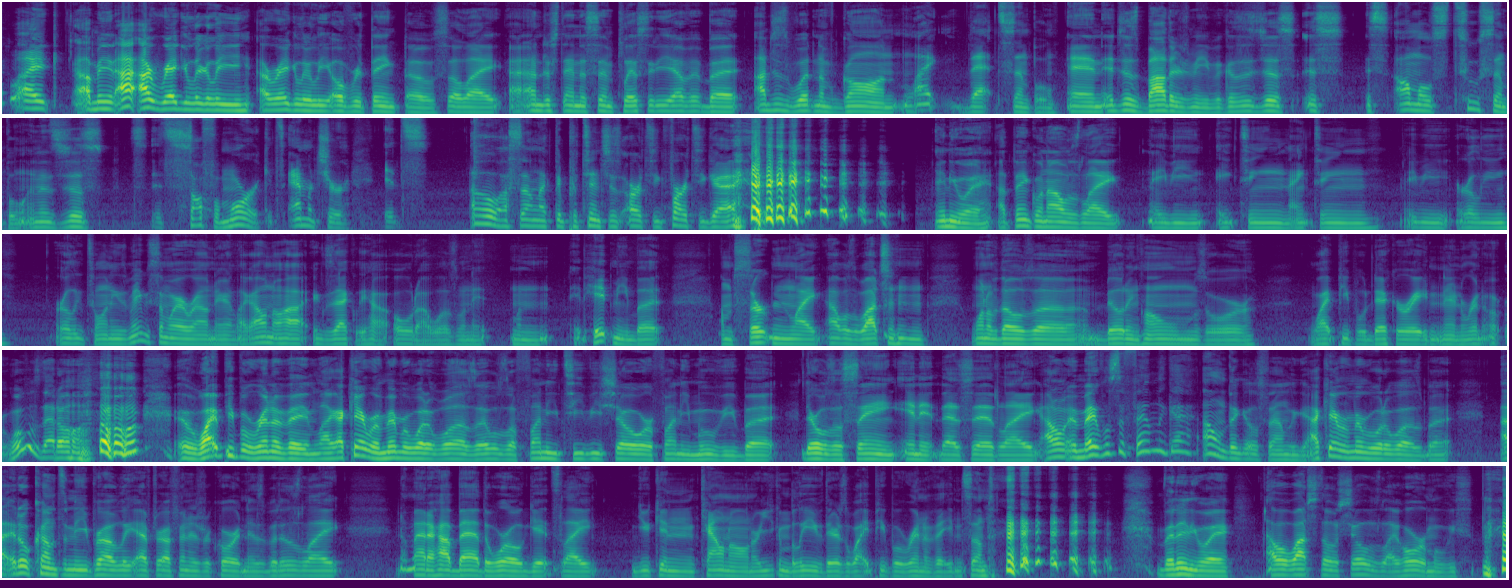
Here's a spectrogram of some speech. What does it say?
like i mean I, I regularly i regularly overthink though so like i understand the simplicity of it but i just wouldn't have gone like that simple. And it just bothers me because it's just it's it's almost too simple. And it's just it's, it's sophomoric. It's amateur. It's oh i sound like the pretentious artsy fartsy guy. Anyway i think when i was like maybe 18 19 maybe early early 20s maybe somewhere around there like i don't know how exactly how old i was when it when it hit me but i'm certain like i was watching one of those uh building homes or white people decorating and reno- what was that on white people renovating like i can't remember what it was it was a funny tv show or funny movie but there was a saying in it that said like I don't. It may, was the Family Guy? I don't think it was Family Guy. I can't remember what it was, but I, it'll come to me probably after I finish recording this. But it was like, no matter how bad the world gets, like you can count on or you can believe there's white people renovating something. but anyway, I would watch those shows like horror movies.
